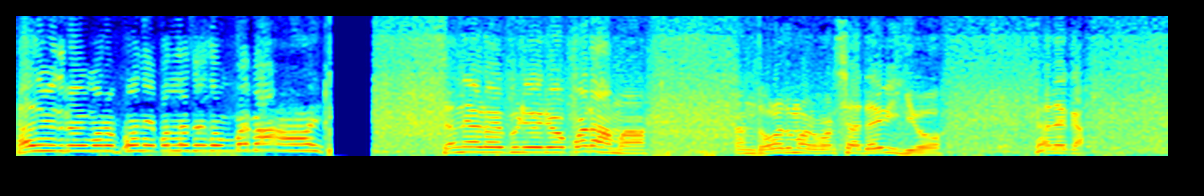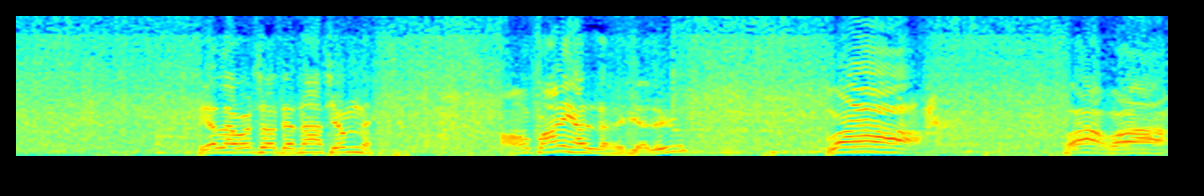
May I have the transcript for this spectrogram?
હાલો મિત્રો મારો ફોન એ પલ્લા છે તો બાય બાય સનેડો પીડ્યો રહ્યો પડામાં. અને ધોધમાર વરસાદ આવી ગયો. ચાલે કા? પેલા વરસાદે ના છે એમ ને. હું પાણી હાલતા થઈ ગયા જોયું? વાહ! વાહ વાહ!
